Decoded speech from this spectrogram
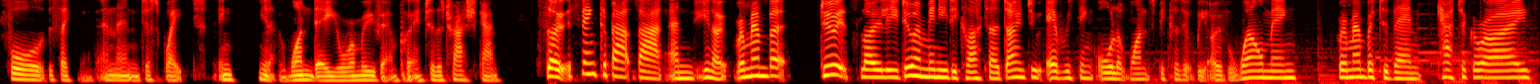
for the sake of it and then just wait. In, you know, one day you'll remove it and put it into the trash can. So think about that and, you know, remember, do it slowly, do a mini declutter. Don't do everything all at once because it'll be overwhelming. Remember to then categorize,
